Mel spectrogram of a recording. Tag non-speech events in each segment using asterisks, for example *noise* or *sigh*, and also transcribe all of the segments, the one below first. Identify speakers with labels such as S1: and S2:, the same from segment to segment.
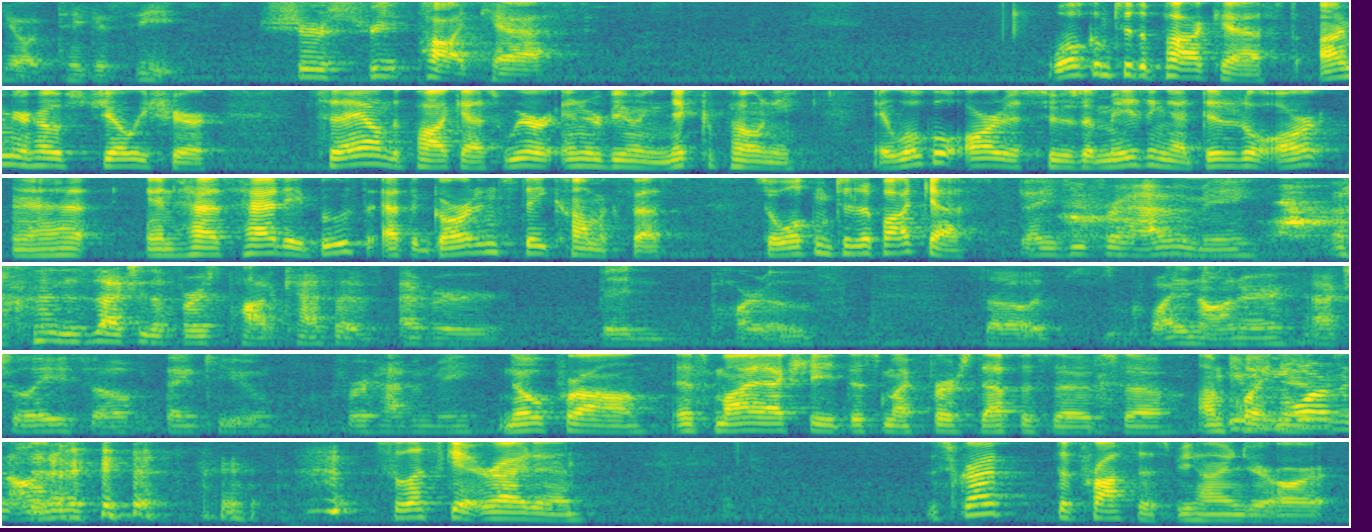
S1: Yo, take a seat.
S2: Sure Street Podcast. Welcome to the podcast. I'm your host, Joey Sure. Today on the podcast, we are interviewing Nick Capone, a local artist who is amazing at digital art and, and has had a booth at the Garden State Comic Fest. So, welcome to the podcast.
S3: Thank you for having me. *laughs* this is actually the first podcast I've ever been part of. So it's quite an honor, actually. So thank you for having me.
S2: No problem. It's my actually this is my first episode, so I'm
S3: Even
S2: quite
S3: more of an honor. *laughs*
S2: so let's get right in. Describe the process behind your art.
